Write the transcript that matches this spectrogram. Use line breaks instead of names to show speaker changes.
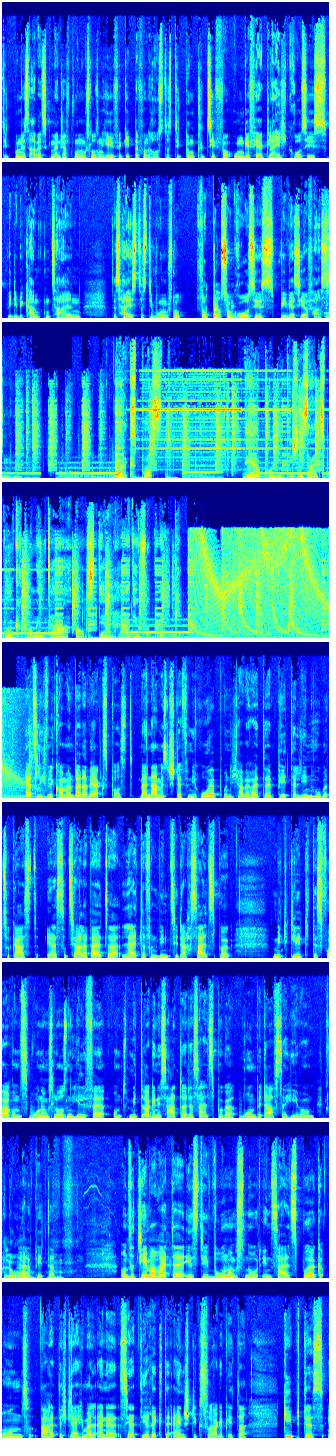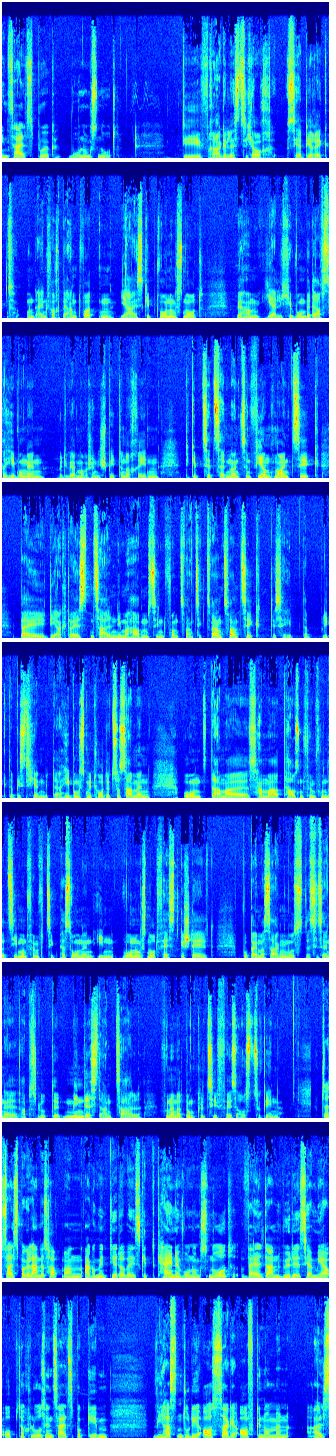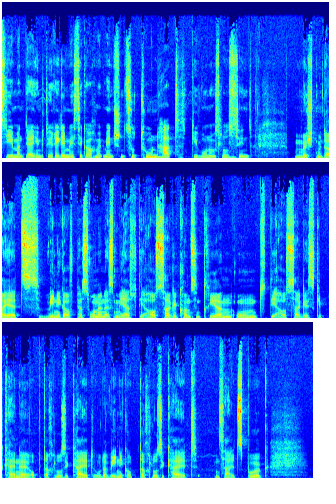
Die Bundesarbeitsgemeinschaft Wohnungslosenhilfe geht davon aus, dass die Dunkelziffer ungefähr gleich groß ist wie die bekannten Zahlen. Das heißt, dass die Wohnungsnot doppelt so groß ist, wie wir sie erfassen.
Mhm. Werkspost. Der politische Salzburg-Kommentar aus der Radiofabrik.
Herzlich willkommen bei der Werkspost. Mein Name ist Stefanie Rueb und ich habe heute Peter Lienhuber zu Gast. Er ist Sozialarbeiter, Leiter von Winzidach Salzburg, Mitglied des Forums Wohnungslosenhilfe und Mitorganisator der Salzburger Wohnbedarfserhebung.
Hallo.
Hallo Peter. Unser Thema heute ist die Wohnungsnot in Salzburg und da hätte ich gleich mal eine sehr direkte Einstiegsfrage, Peter. Gibt es in Salzburg Wohnungsnot?
Die Frage lässt sich auch sehr direkt und einfach beantworten. Ja, es gibt Wohnungsnot. Wir haben jährliche Wohnbedarfserhebungen, über die werden wir wahrscheinlich später noch reden. Die gibt es jetzt seit 1994. Bei die aktuellsten Zahlen, die wir haben, sind von 2022. Das da liegt ein bisschen mit der Erhebungsmethode zusammen. Und damals haben wir 1557 Personen in Wohnungsnot festgestellt, wobei man sagen muss, das ist eine absolute Mindestanzahl. Von einer Dunkelziffer ist auszugehen.
Der Salzburger Landeshauptmann argumentiert aber, es gibt keine Wohnungsnot, weil dann würde es ja mehr Obdachlose in Salzburg geben. Wie hast du die Aussage aufgenommen als jemand, der irgendwie regelmäßig auch mit Menschen zu tun hat, die wohnungslos mhm. sind?
Ich möchte mich da jetzt weniger auf Personen als mehr auf die Aussage konzentrieren und die Aussage, es gibt keine Obdachlosigkeit oder wenig Obdachlosigkeit in Salzburg,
